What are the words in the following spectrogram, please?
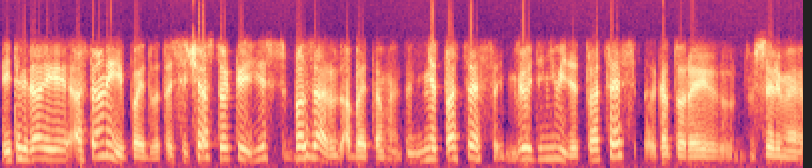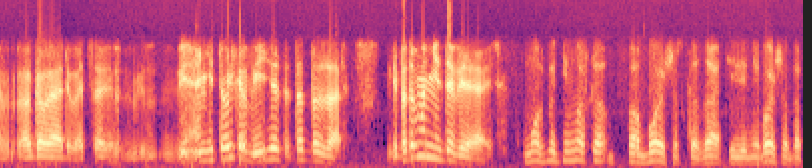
и тогда и остальные пойдут. А сейчас только есть базар об этом. Нет процесса. Люди не видят процесс, который все время оговаривается. Они только видят этот базар. И потом они доверяют. Может быть, немножко побольше сказать или не больше, а так...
